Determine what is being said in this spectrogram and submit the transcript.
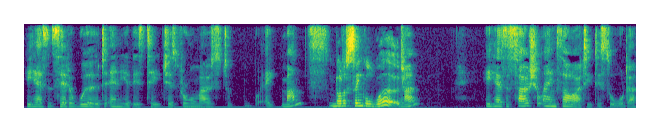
He hasn't said a word to any of his teachers for almost eight months. Not a single word. No. He has a social anxiety disorder.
